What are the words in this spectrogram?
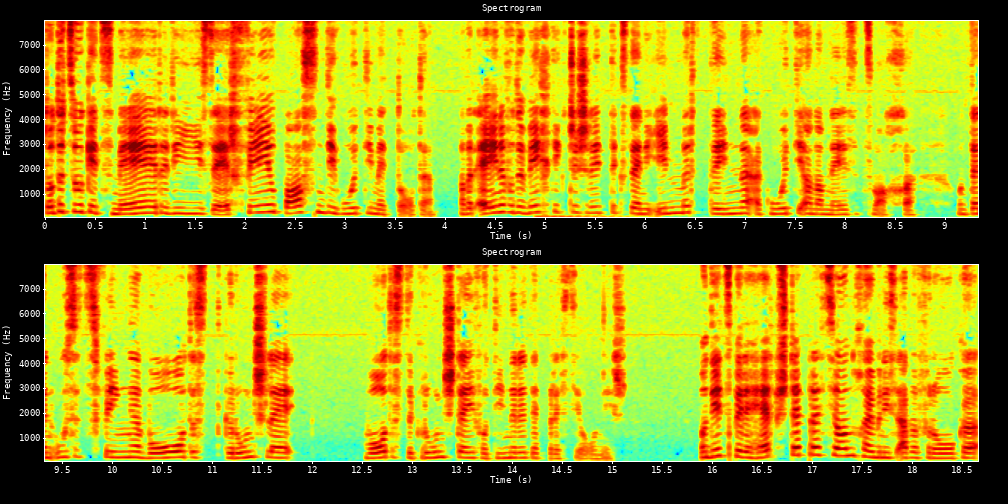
Dazu gibt es mehrere, sehr viel passende, gute Methoden. Aber einer der wichtigsten Schritte sehe ich immer drinnen, eine gute Anamnese zu machen und dann herauszufinden, wo das, wo das der Grundstein von deiner Depression ist. Und jetzt bei der Herbstdepression können wir uns eben fragen,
